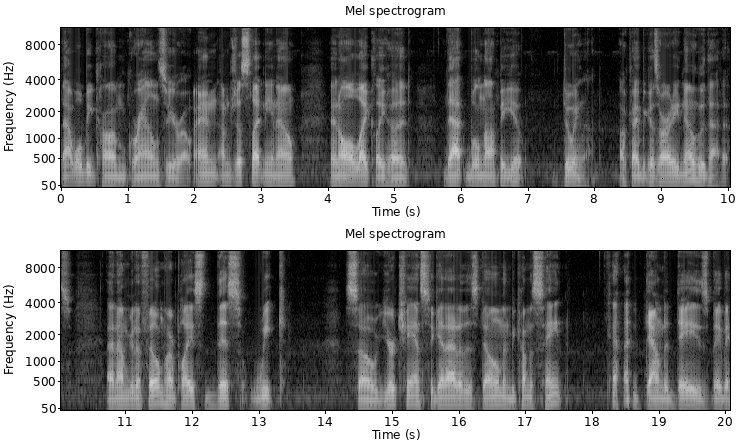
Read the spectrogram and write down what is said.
that will become ground zero. And I'm just letting you know, in all likelihood, that will not be you doing that. Okay, because I already know who that is. And I'm going to film her place this week. So your chance to get out of this dome and become a saint, down to days, baby.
